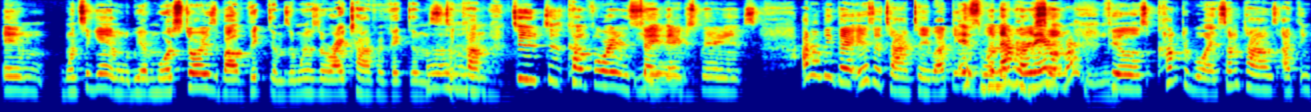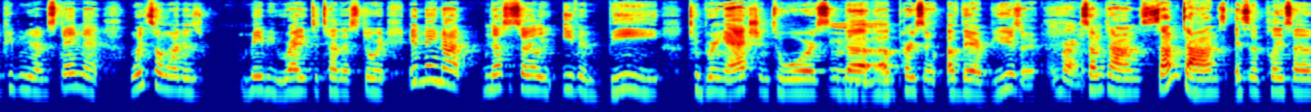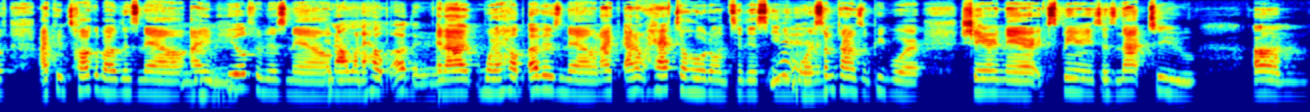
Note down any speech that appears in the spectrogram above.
and once again, we have more stories about victims and when is the right time for victims to come to to come forward and say yeah. their experience. I don't think there is a timetable. I think it's, it's when the person feels comfortable, and sometimes I think people need to understand that when someone is may be ready to tell their story, it may not necessarily even be to bring action towards mm-hmm. the a person of their abuser. Right. Sometimes, sometimes it's a place of I can talk about this now. Mm-hmm. I am mm-hmm. healed from this now, and I want to help others. And I want to help others now, and I I don't have to hold on to this yeah. anymore. Sometimes when people are sharing their experiences, not to um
